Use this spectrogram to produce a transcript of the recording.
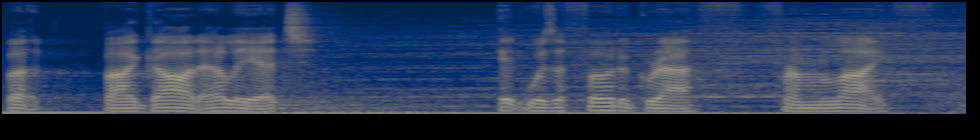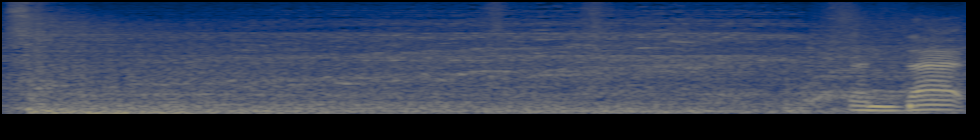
But by God, Elliot, it was a photograph from life. And that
